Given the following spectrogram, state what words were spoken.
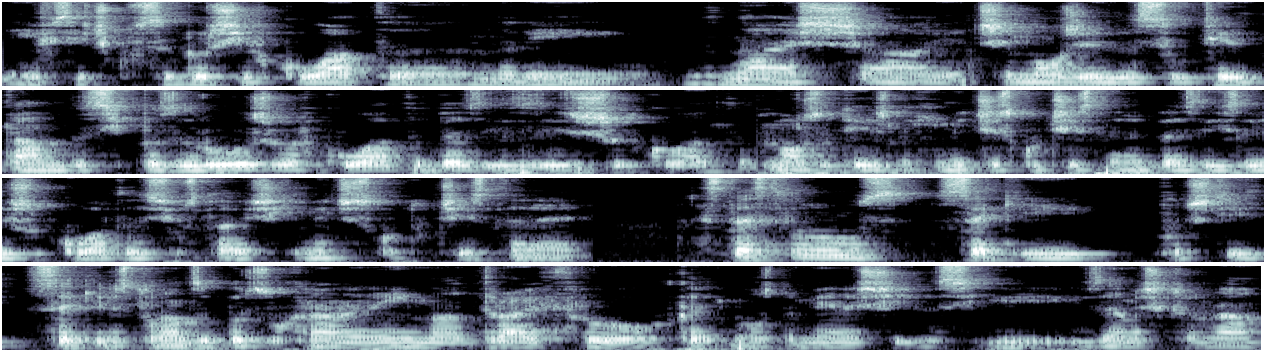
и всичко се върши в колата, нали, знаеш, а, че може да се отиде там да си пазаруваш в колата, без да излизаш от колата. Може да отидеш на химическо чистене, без да излизаш от колата, да си оставиш химическото чистене. Естествено, всеки, почти всеки ресторант за бързо хранене има drive-thru, където можеш да минеш и да си вземеш храна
